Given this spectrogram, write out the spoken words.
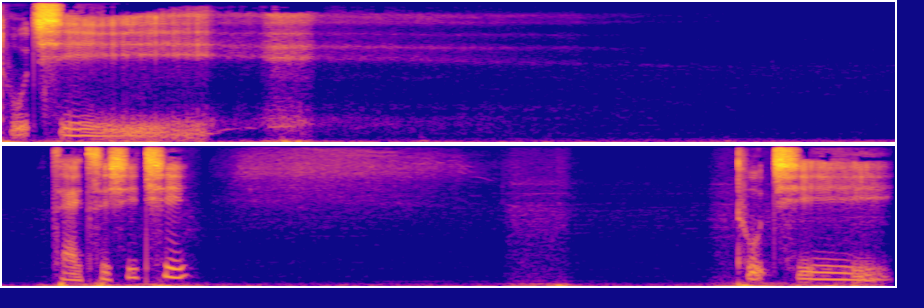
吐气，再次吸气。吐气。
